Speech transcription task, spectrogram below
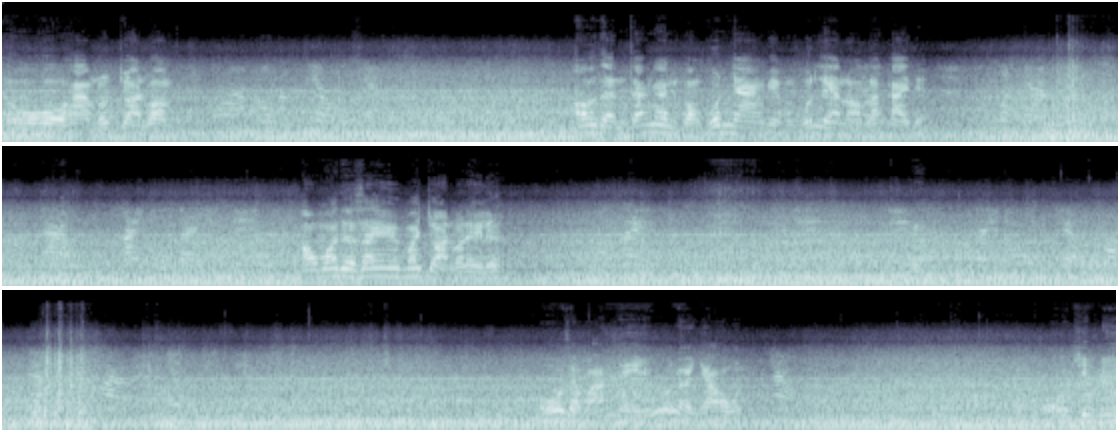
โอ้โหห้ามรถจอดพร้อม เอาแต่ทั้งนั้นของคนยางเดี๋ยวของคนแลนออกร่างกายเดี๋ยวเอามอเตอร์ไซค์มาจอดมาได้เลยโอ้สะพานใหญ่อยู่เลยยาวโอ้คลิปนี้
